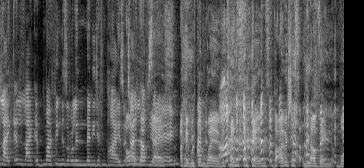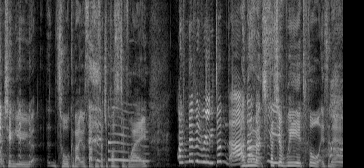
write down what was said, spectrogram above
Like like my fingers are all in many different pies, which Oh I love God, yes. saying. Okay, we've gone And- way over 10 seconds, but I was just loving watching you talk about yourself in such a positive way. I've never really done that. I know, That's it's such a weird thought, isn't it?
